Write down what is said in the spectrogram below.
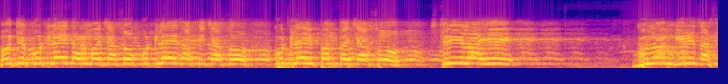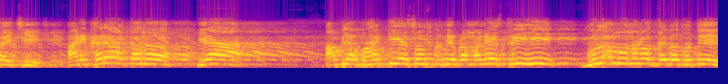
मग ती कुठल्याही धर्माची असो कुठल्याही जातीची असो कुठल्याही पंथाची असो स्त्रीला ही गुलामगिरीच असायची. आणि खऱ्या अर्थानं या आपल्या भारतीय संस्कृतीप्रमाणे स्त्री ही गुलाम म्हणूनच जगत होती.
